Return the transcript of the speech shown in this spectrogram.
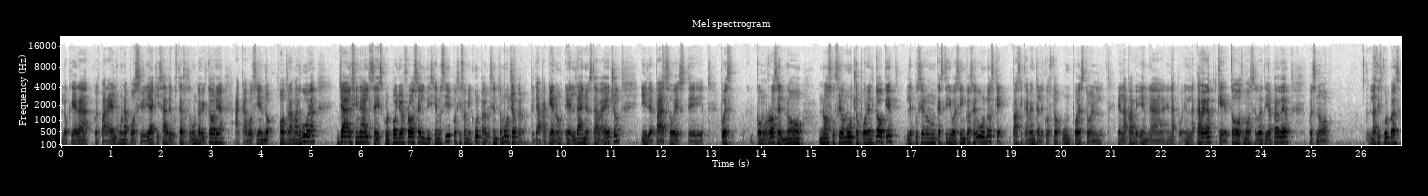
lo que era pues para él una posibilidad quizás de buscar su segunda victoria, acabó siendo otra amargura. Ya al final se disculpó George Russell diciendo sí, pues sí fue mi culpa, lo siento mucho, pero pues, ya para qué, ¿no? El daño estaba hecho y de paso, este, pues como Russell no, no sufrió mucho por el toque, le pusieron un castigo de 5 segundos que básicamente le costó un puesto en, la, en, la, carrera, que de todos modos seguramente iba a perder, pues no, las disculpas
